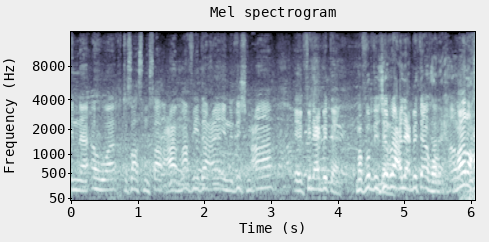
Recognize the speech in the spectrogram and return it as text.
إنه هو اختصاص مصارعة ما في داعي إنه يدش معاه في لعبته. المفروض يجرها على لعبته هو. ما يروح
